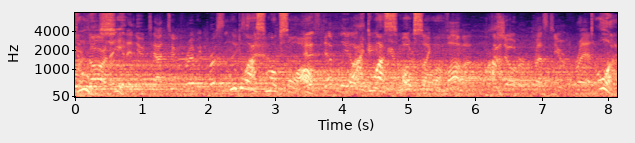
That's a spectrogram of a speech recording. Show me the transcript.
do Rumors are this they shit? get a new tattoo for every person. Who do I smoke so often? definitely Why do I smoke so motorcycle often? mama to show her breast to your friends. Do I?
